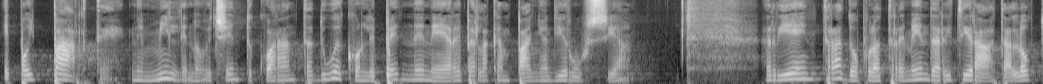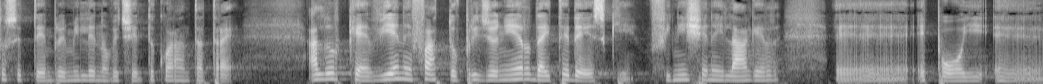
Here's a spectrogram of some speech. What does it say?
e poi parte nel 1942 con le penne nere per la campagna di Russia. Rientra dopo la tremenda ritirata l'8 settembre 1943 allorché viene fatto prigioniero dai tedeschi, finisce nei lager eh, e poi eh,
